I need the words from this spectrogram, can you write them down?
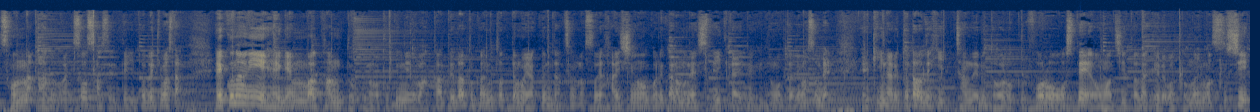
そんなアドバイスをさせていただきました、えこのように、現場監督の特に、若手だとかにとっても役に立つようなそういう配信をこれからもねしていきたいというふうに思っておりますので、え気になる方はぜひチャンネル登録フォローをしてお待ちいただければと思いますし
